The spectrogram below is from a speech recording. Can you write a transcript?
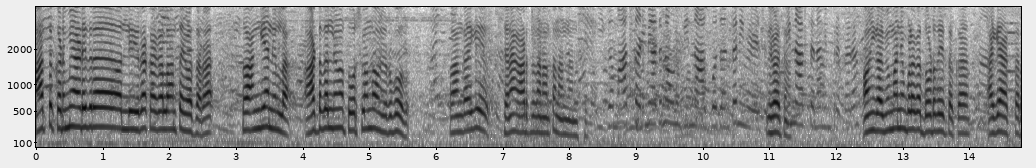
ಮಾತು ಕಡಿಮೆ ಆಡಿದ್ರೆ ಅಲ್ಲಿ ಇರೋಕ್ಕಾಗಲ್ಲ ಅಂತ ಹೇಳ್ತಾರೆ. ಸೊ ಹಂಗೇನಿಲ್ಲ. ಆಟದಲ್ಲಿನೂ ತೋರಿಸ್ಕೊಂಡು ಅವ್ನು ಇರ್ಬೋದು. ಸೊ ಹಂಗಾಗಿ ಚೆನ್ನಾಗಿ ಆಡ್ತಿದ್ದಾನಂತ ನನ್ನ ಅನಿಸಿಕೆ ಈಗ ಮಾತು ಕಡಿಮೆ ಆದ್ರೂ ಅವ್ನು ವಿನ್ ಆಗ್ಬೋದು ಅಂತ ನೀವು ಹೇಳ್ತೀರಾ. ಹೇಳ್ತೇನೆ. ವಿನ್ ಆಗ್ತಾನ ನಿಮ್ಮ ಪ್ರಕಾರ? ಅವನಿಗೆ ಅಭಿಮಾನಿ ಬಳಗ ದೊಡ್ಡದೈತಕ್ಕ ಹಾಗೆ ಆಗ್ತಾರ.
